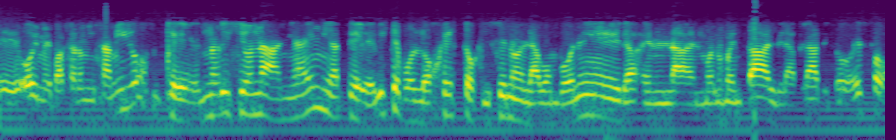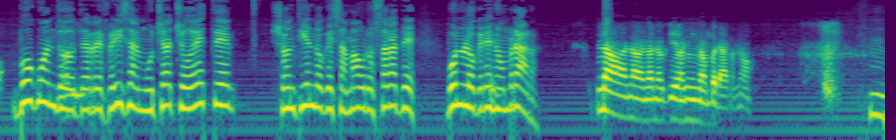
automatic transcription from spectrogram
eh, hoy me pasaron mis amigos, que no le hicieron nada ni a él ni a Teve, ¿viste? Por los gestos que hicieron en la bombonera, en la el Monumental de La Plata y todo eso. Vos cuando te referís al muchacho este, yo entiendo que es a Mauro Zárate, vos no lo querés nombrar. No, no, no, no quiero ni nombrar, no. Mm.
